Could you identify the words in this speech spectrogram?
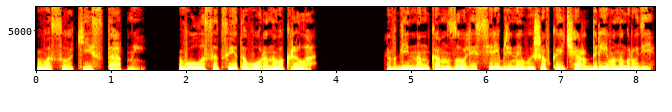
Высокий, статный, волосы цвета вороного крыла — в длинном камзоле с серебряной вышивкой чар древа на груди.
